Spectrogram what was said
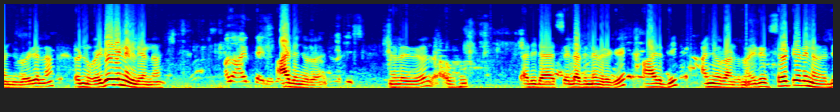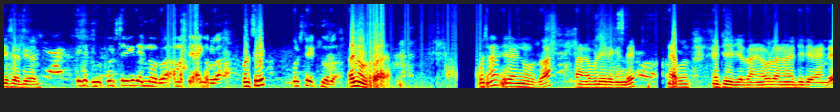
அஞ்சூறுவா இதெல்லாம் எண்ணூறுவா இதில் என்ன விலை என்ன அது ஆயிரத்தி ஐநூறு. ஆயிரத்தி அஞ்சூறுவா நல்ல இதுகள். அடிடாஸ் எல்லாத்துலேயும் இருக்கு. ஆயிரத்தி அஞ்சூறுவான்னு சொன்னாங்க. இது ஷர்ட்டுகள் என்ன? டி ஷர்ட்டுகள் டிஷர்ட் ஃபுல் ஸ்லீவ் எண்ணூறு ரூபா மற்ற ஐநூறு ரூபா. ஃபுல் ஸ்லீப் ஃபுல் ஸ்லீவ் எட்நூறு ரூபா. எண்ணூறுரூவா இது எண்ணூறுரூவா பாருங்க எப்படி இருக்குண்டு மெட்டீரியல் பாருங்க இவ்வளோ மெட்டீரியல் வேண்டு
